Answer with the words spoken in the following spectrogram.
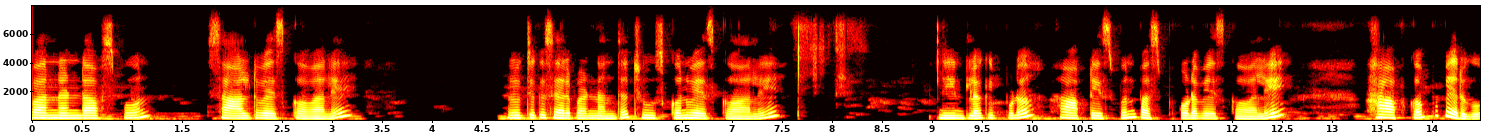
one and half spoon salt వేసుకోవాలి. రుచికి సరిపడినంత చూసుకొని వేసుకోవాలి. దీంట్లోకి ఇప్పుడు హాఫ్ టీ స్పూన్ పసుపు కూడా వేసుకోవాలి. హాఫ్ కప్ పెరుగు.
